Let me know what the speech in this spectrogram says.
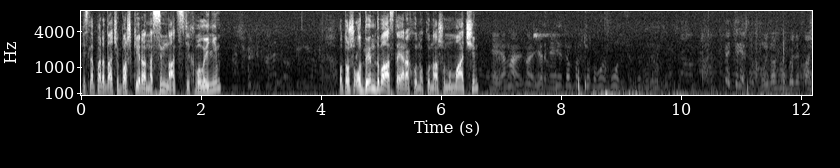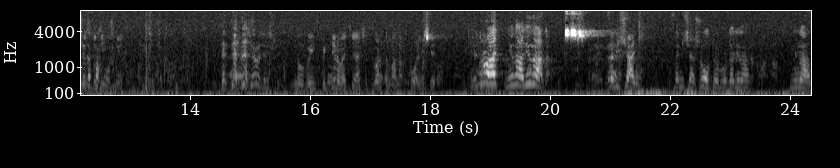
після передачі Башкіра на 17-й хвилині. Отож, 1-2 стає рахунок у нашому матчі. Не, я знаю, знаю. Я с ней... И там подсёка воздух, что ты будешь. Интересно. Мы должны были с вами Что-то судить похоже. вместе. Инспектировать или судить? Ну, вы инспектируете, я четвертым, она в поле. Ди- Не Динамо- трогать, не надо, не надо. Замечание. Замечание. Желтую будет, не надо. Не надо.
